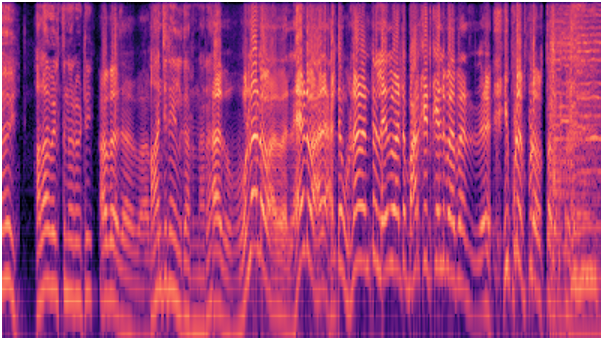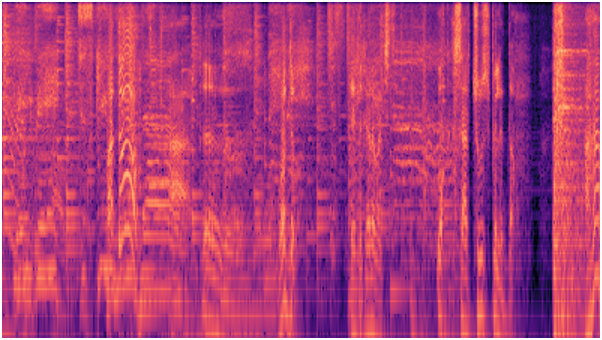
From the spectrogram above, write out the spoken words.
ఏయ్, అలా వెళ్తున్నారు ఏంటి? ఆంజనేయులు గారు ఉన్నారా? ఉన్నాడు లేడు అంటే ఉన్నాడంటే లేదు అంటే మార్కెట్కి వెళ్ళి ఇప్పుడు ఇప్పుడు వస్తాను వద్దు ఆ, వద్దు. ఎందుకైనా మంచిది. ఒక్కసారి చూసి పిలుద్దాం. ఆహా.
